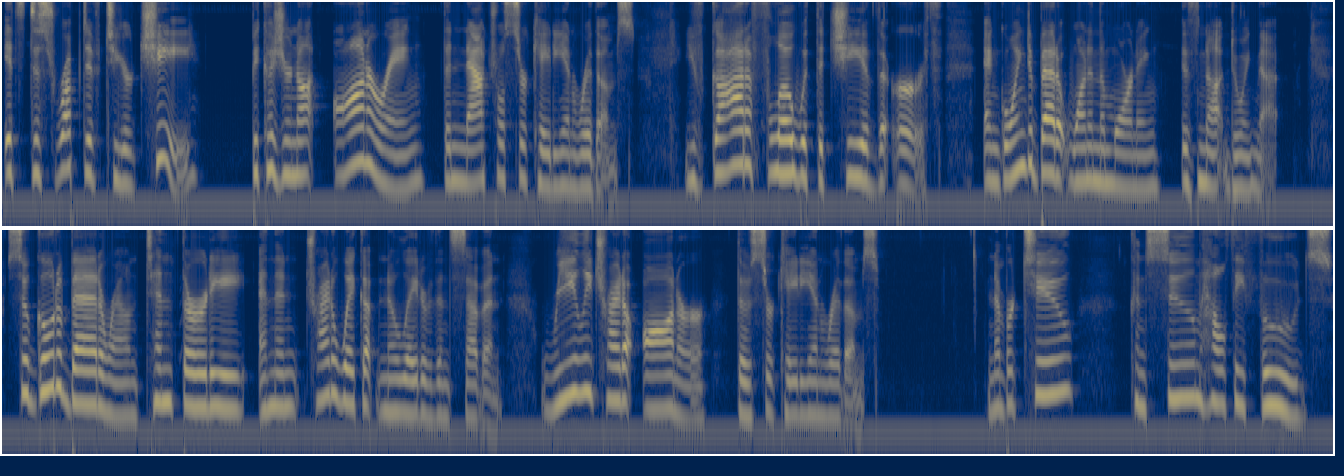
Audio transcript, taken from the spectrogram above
It's disruptive to your chi because you're not honoring the natural circadian rhythms. You've got to flow with the chi of the earth. And going to bed at 1 in the morning is not doing that. So go to bed around 10:30 and then try to wake up no later than 7. Really try to honor those circadian rhythms. Number 2, consume healthy foods,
